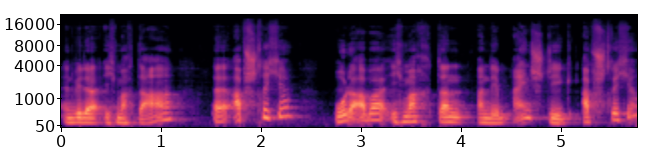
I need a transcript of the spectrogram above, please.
Entweder ich mache da äh, Abstriche oder aber ich mache dann an dem Einstieg Abstriche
